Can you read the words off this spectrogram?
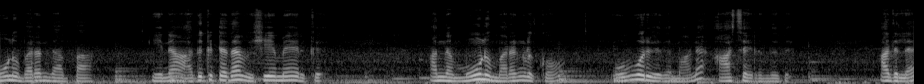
மூணு மரம் தான்ப்பா ஏன்னா அதுக்கிட்ட தான் விஷயமே இருக்குது அந்த மூணு மரங்களுக்கும் ஒவ்வொரு விதமான ஆசை இருந்தது. அதில்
